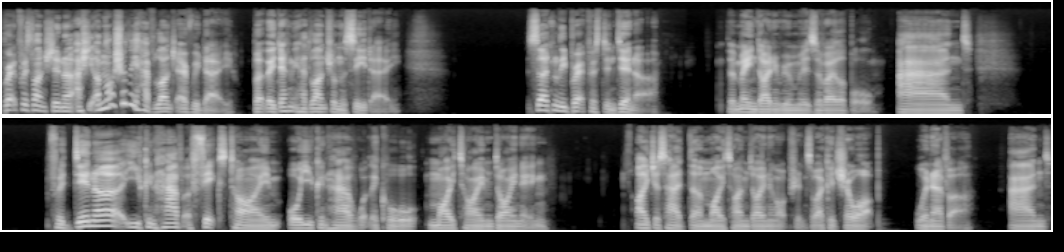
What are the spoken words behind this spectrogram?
breakfast, lunch, dinner. Actually, I'm not sure they have lunch every day, but they definitely had lunch on the sea day. Certainly, breakfast and dinner. The main dining room is available, and for dinner, you can have a fixed time, or you can have what they call my time dining. I just had the my time dining option, so I could show up whenever. And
